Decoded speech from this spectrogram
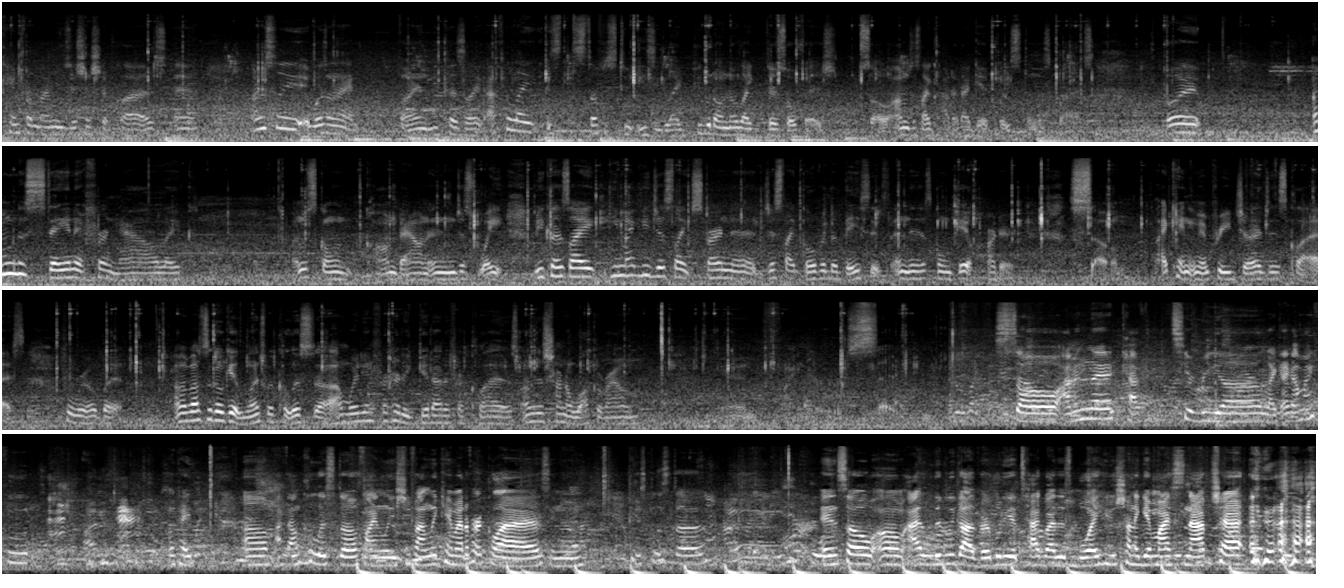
came from my musicianship class and honestly it wasn't that fun because like I feel like stuff is too easy. Like people don't know like their fed. So, I'm just like how did I get placed in this class? But I'm gonna stay in it for now. Like I'm just gonna calm down and just wait because like he might be just like starting to just like go over the basics and then it's gonna get harder. So I can't even prejudge this class for real, but I'm about to go get lunch with Callista. I'm waiting for her to get out of her class. I'm just trying to walk around and find her set. So I'm in the cafeteria. Like I got my food. Okay. Um, I found Callista finally. She finally came out of her class. You know. Here's Callista. And so um, I literally got verbally attacked by this boy. He was trying to get my Snapchat.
